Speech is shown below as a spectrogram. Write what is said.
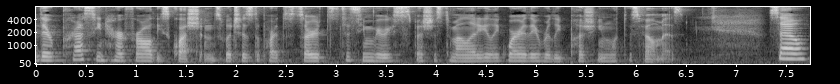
they're pressing her for all these questions, which is the part that starts to seem very suspicious to Melody. Like, where are they really pushing what this film is? So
